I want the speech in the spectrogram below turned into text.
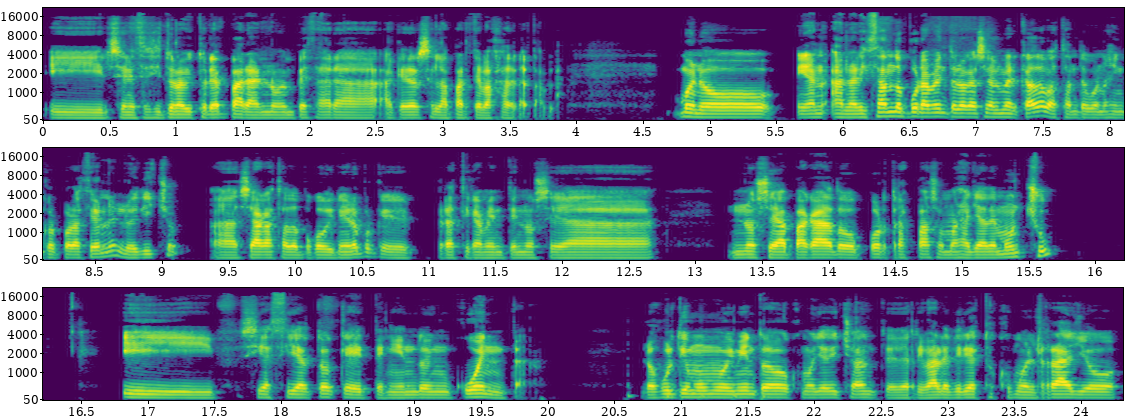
y se necesita una victoria para no empezar a, quedarse en la parte baja de la tabla. Bueno, analizando puramente lo que ha sido el mercado, bastante buenas incorporaciones, lo he dicho. Ah, se ha gastado poco dinero porque prácticamente no se ha, no se ha pagado por traspaso más allá de Monchu. Y sí es cierto que teniendo en cuenta los últimos movimientos, como ya he dicho antes, de rivales directos como el Rayo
